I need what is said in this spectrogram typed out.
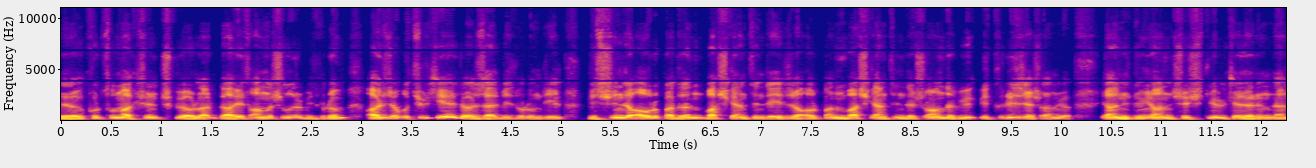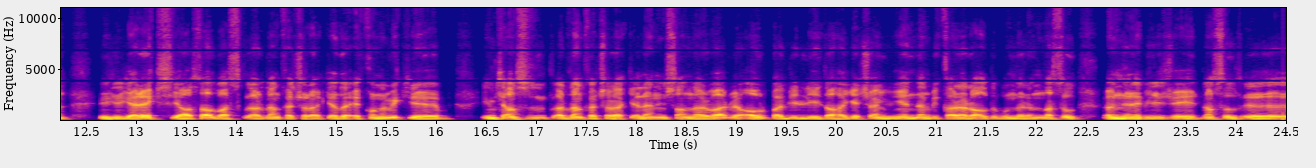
e, kurtulmak için çıkıyorlar. Gayet anlaşılır bir durum. Ayrıca bu Türkiye'ye de özel bir durum değil. Biz şimdi Avrupa'nın başkentindeyiz ve Avrupa'nın başkentinde şu anda büyük bir kriz yaşanıyor. Yani dünyanın çeşitli ülkelerinden gerek siyasal baskılardan kaçarak ya da ekonomik e, imkansızlıklardan kaçarak gelen insanlar var ve Avrupa Birliği daha geçen gün yeniden bir karar aldı. Bunların nasıl önlenebileceği, nasıl e,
